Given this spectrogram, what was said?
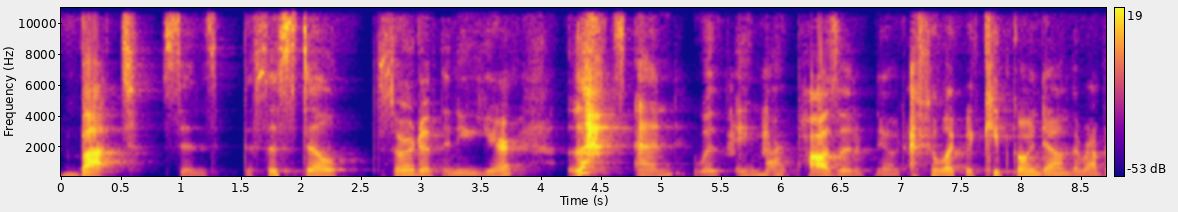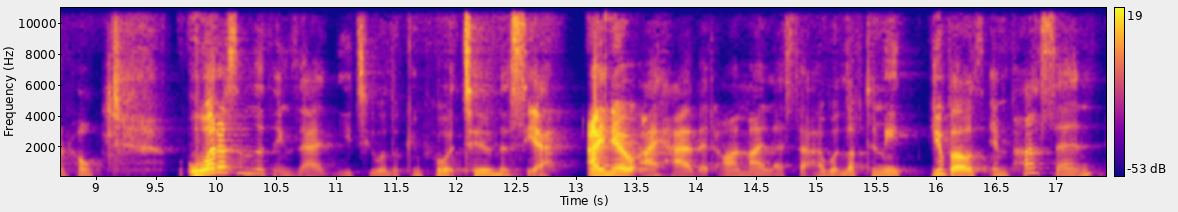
But since this is still sort of the new year, let's end with a more positive note. I feel like we keep going down the rabbit hole. What are some of the things that you two are looking forward to this year? I know I have it on my list that I would love to meet you both in person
